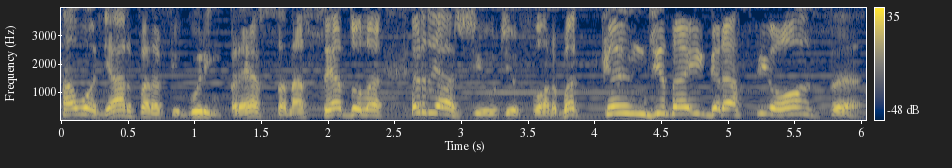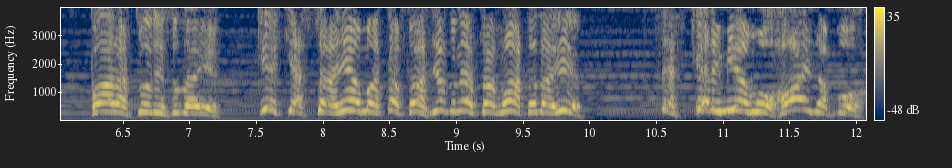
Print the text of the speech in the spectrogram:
Ao olhar para a figura impressa na cédula, reagiu de forma cândida e graciosa. Para tudo isso daí! O que, que essa Ema tá fazendo nessa nota daí? Vocês querem minha hemorroida, pô?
